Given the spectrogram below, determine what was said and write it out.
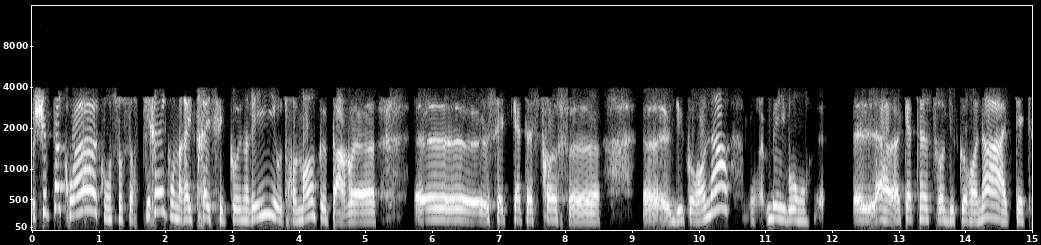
je sais pas quoi, qu'on s'en sortirait, qu'on arrêterait ces conneries autrement que par euh, euh, cette catastrophe euh, euh du corona. Mais bon, la catastrophe du corona a peut-être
